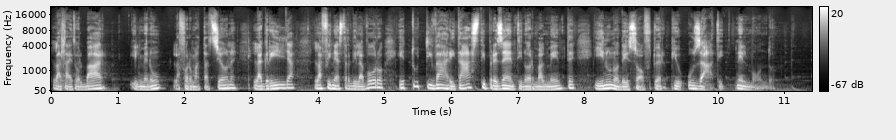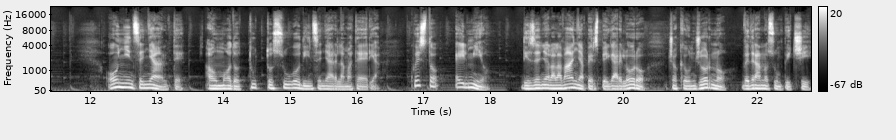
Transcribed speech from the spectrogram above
la title bar, il menu, la formattazione, la griglia, la finestra di lavoro e tutti i vari tasti presenti normalmente in uno dei software più usati nel mondo. Ogni insegnante ha un modo tutto suo di insegnare la materia. Questo è il mio. Disegno la lavagna per spiegare loro ciò che un giorno vedranno su un PC,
